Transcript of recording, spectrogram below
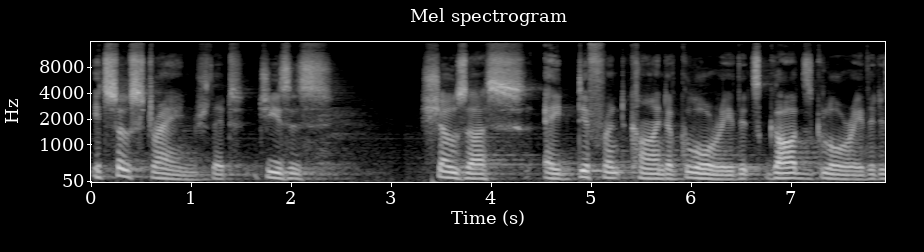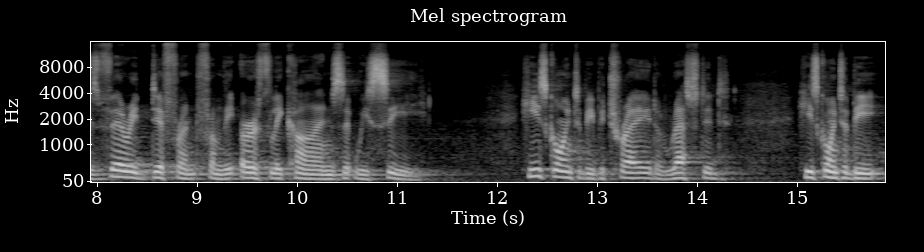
It's so strange that Jesus shows us a different kind of glory that's God's glory, that is very different from the earthly kinds that we see. He's going to be betrayed, arrested, he's going to be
